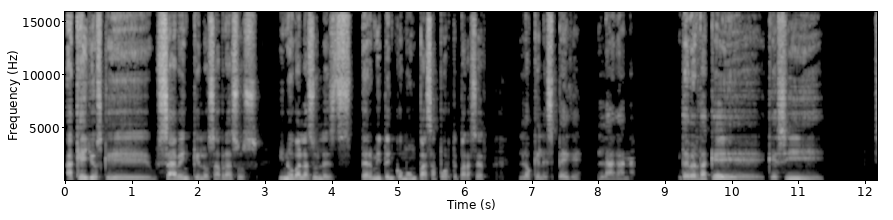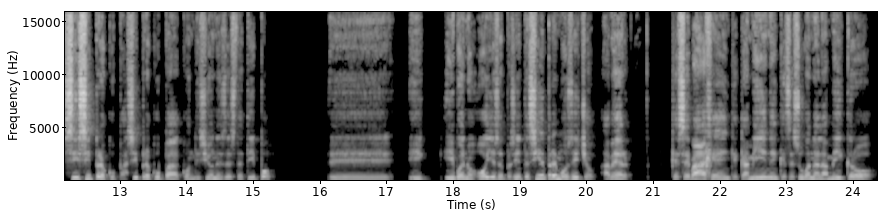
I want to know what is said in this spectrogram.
Aquellos que saben que los abrazos y no balazos les permiten como un pasaporte para hacer lo que les pegue la gana. De verdad que, que sí, sí, sí preocupa, sí preocupa condiciones de este tipo. Eh, y, y bueno, hoy es el presidente, siempre hemos dicho, a ver, que se bajen, que caminen, que se suban a la micro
